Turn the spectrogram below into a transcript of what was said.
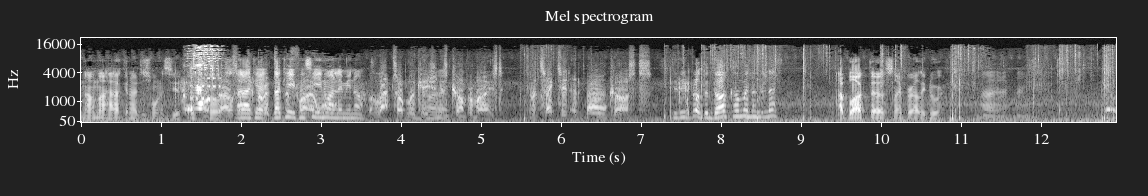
No, I'm not hacking. I just want to see if it's Hostiles close. have Okay, decrypted Ducky, if you see anyone, let me know. The laptop location is compromised. Protect it at all costs. Did he block the door coming on the left? I blocked the sniper alley door. Alright, nice.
